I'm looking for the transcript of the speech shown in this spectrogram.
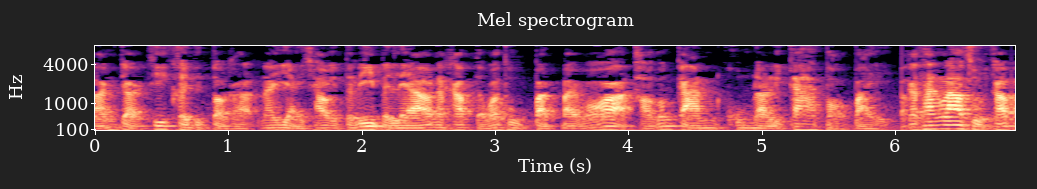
หลังจากที่เคยติดต่อกับนายใหญ่ชาวอิตาลีไปแล้วนะครับแต่ว่าถูกปัดไปเพราะว่าเขาต้องการคุมลาลิก้าต่อไป กระทั่งล่าสุดครับ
